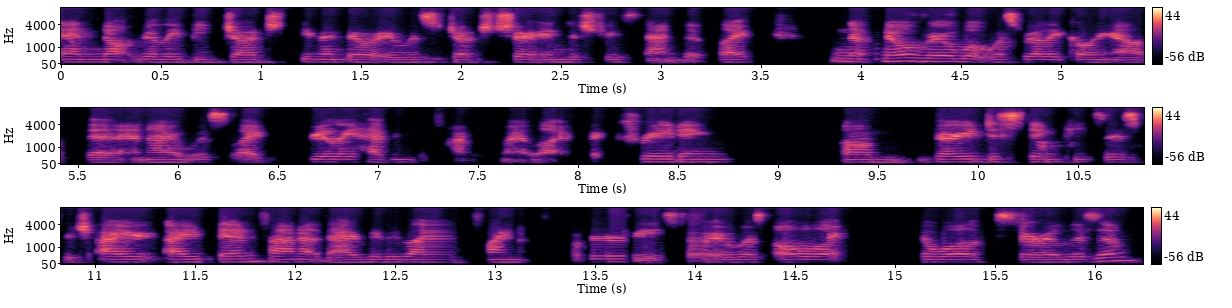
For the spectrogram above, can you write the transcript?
and not really be judged, even though it was judged to an industry standard. Like no, no real work was really going out there, and I was like really having the time of my life, like creating um, very distinct pieces, which I I then found out that I really like fine photography. So it was all like the world of surrealism.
